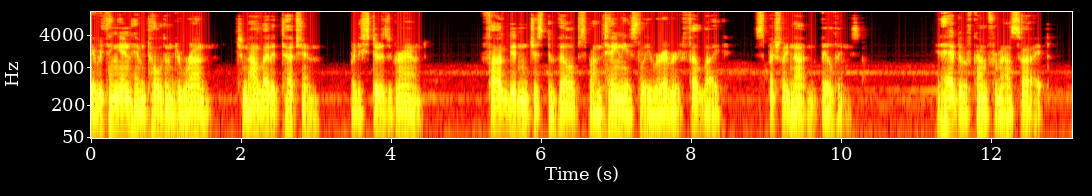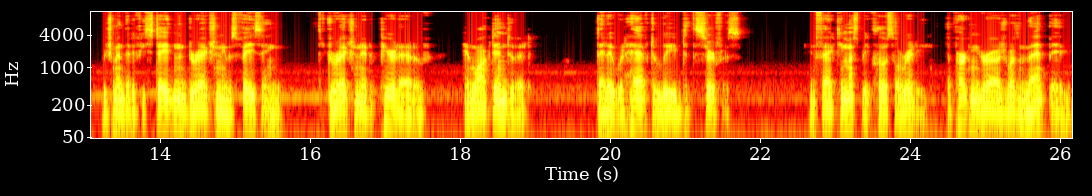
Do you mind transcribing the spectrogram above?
Everything in him told him to run, to not let it touch him, but he stood his ground. Fog didn't just develop spontaneously wherever it felt like, especially not in buildings. It had to have come from outside, which meant that if he stayed in the direction he was facing, the direction it appeared out of, and walked into it, that it would have to lead to the surface. In fact, he must be close already. The parking garage wasn't that big.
